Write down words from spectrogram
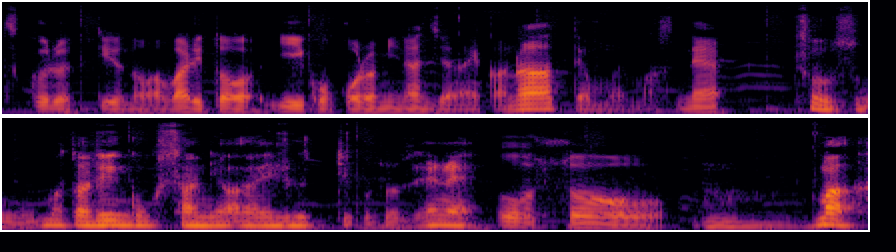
作るっていうのは割といい試みなんじゃないかなって思いますね。そうそう。また煉獄さんに会えるっていうことでね。そうそうん、まあ、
